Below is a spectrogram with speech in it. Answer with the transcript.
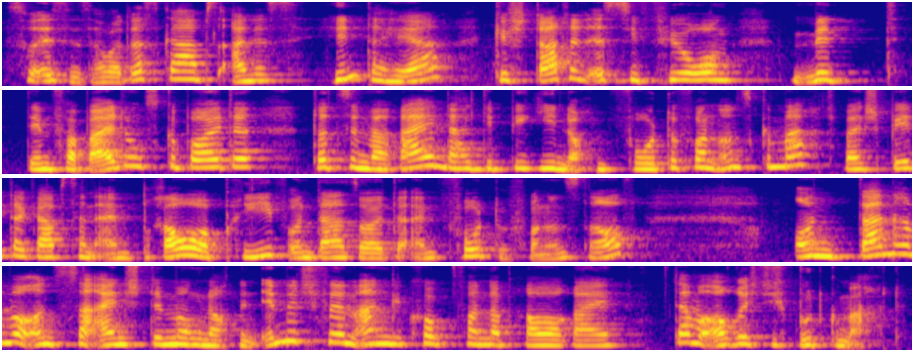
So ist es, aber das gab es alles hinterher. Gestartet ist die Führung mit dem Verwaltungsgebäude. Dort sind wir rein, da hat die Biggie noch ein Foto von uns gemacht, weil später gab es dann einen Brauerbrief und da sollte ein Foto von uns drauf. Und dann haben wir uns zur Einstimmung noch einen Imagefilm angeguckt von der Brauerei. Der war auch richtig gut gemacht.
